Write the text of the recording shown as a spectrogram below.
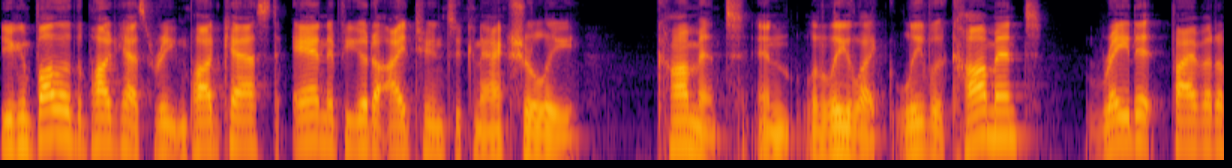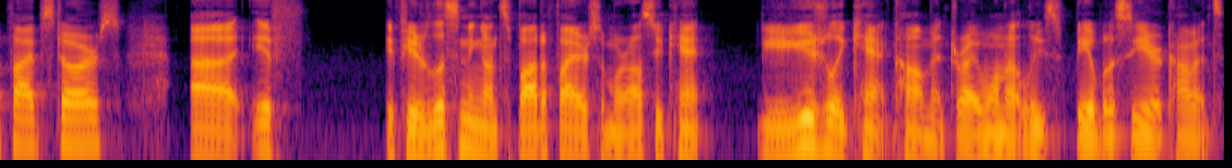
you can follow the podcast, Reetin Podcast, and if you go to iTunes, you can actually comment and leave like leave a comment, rate it five out of five stars. Uh, if if you're listening on Spotify or somewhere else, you can't. You usually can't comment, or I won't at least be able to see your comments.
